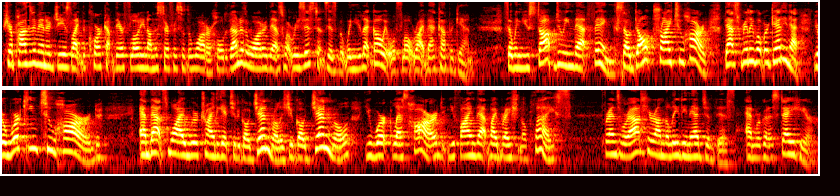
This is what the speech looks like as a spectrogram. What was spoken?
pure positive energy is like the cork up there floating on the surface of the water. Hold it under the water that's what resistance is but when you let go it will float right back up again. So when you stop doing that thing so don't try too hard. That's really what we're getting at. You're working too hard and that's why we're trying to get you to go general. As you go general you work less hard you find that vibrational place. Friends we're out here on the leading edge of this and we're going to stay here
